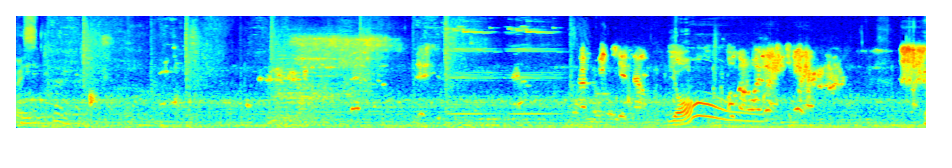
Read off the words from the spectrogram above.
nice Tu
